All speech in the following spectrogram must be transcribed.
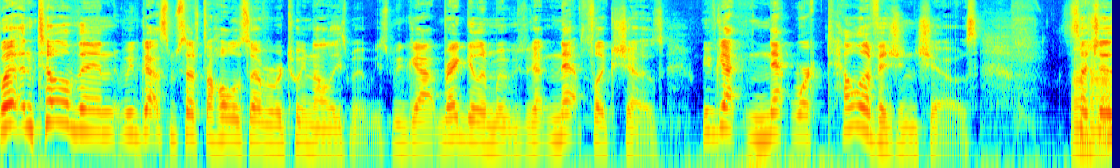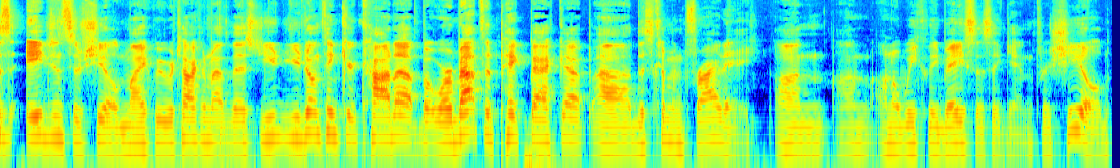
But until then, we've got some stuff to hold us over between all these movies. We've got regular movies, we've got Netflix shows, we've got network television shows, such as Agents of Shield. Mike, we were talking about this. You you don't think you're caught up, but we're about to pick back up uh, this coming Friday on, on on a weekly basis again for Shield.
